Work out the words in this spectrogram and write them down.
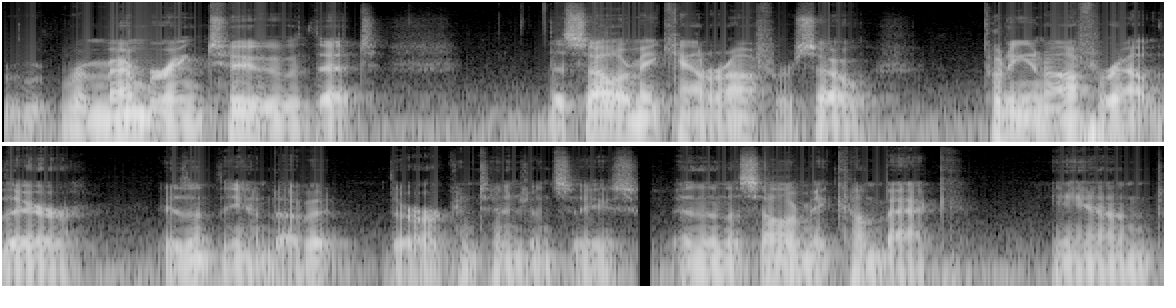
remembering too that the seller may counteroffer. So putting an offer out there isn't the end of it. There are contingencies, and then the seller may come back and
